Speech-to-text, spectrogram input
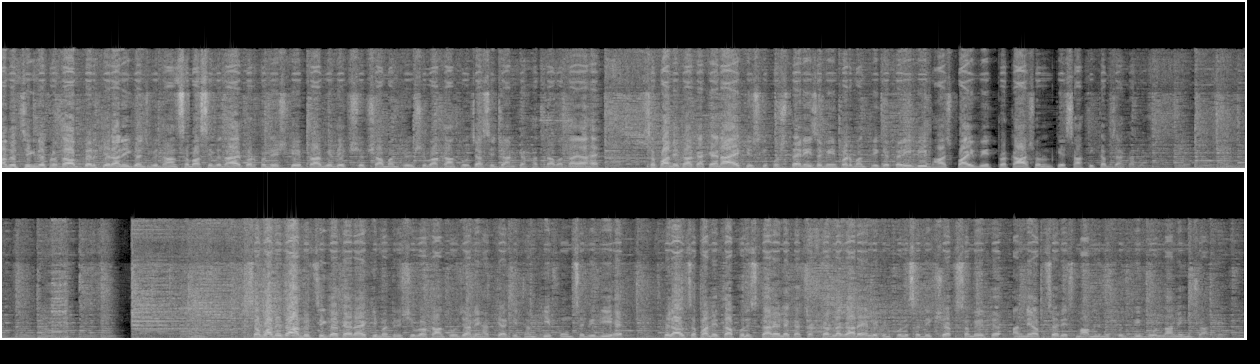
अमित सिंह ने प्रतापगढ़ के रानीगंज विधानसभा से विधायक और प्रदेश के प्राविधिक शिक्षा मंत्री शिवाकांत ओझा से जान का खतरा बताया है। सपा नेता का कहना है कि उसकी पुश्तैनी ज़मीन पर मंत्री के करीबी भाजपाई वेद प्रकाश और उनके साथी कब्जा कर रहे हैं। सपा नेता अमित सिंह का कहना है कि मंत्री शिवाकांत ओझा ने हत्या की धमकी फ़ोन से भी दी है। फ़िलहाल सपा नेता पुलिस कार्यालय का चक्कर लगा रहे हैं, लेकिन पुलिस अधीक्षक समेत अन्य अफसर इस मामले में कुछ भी बोलना नहीं चाहते।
